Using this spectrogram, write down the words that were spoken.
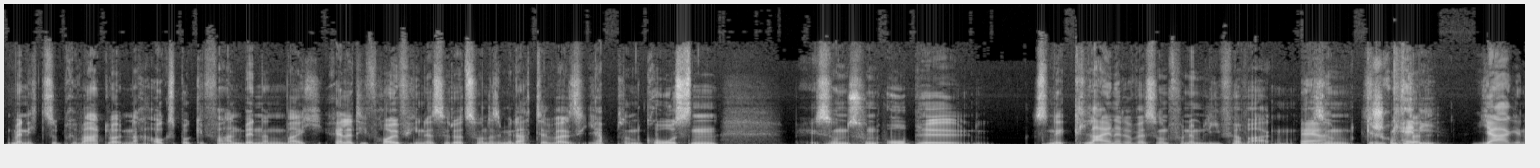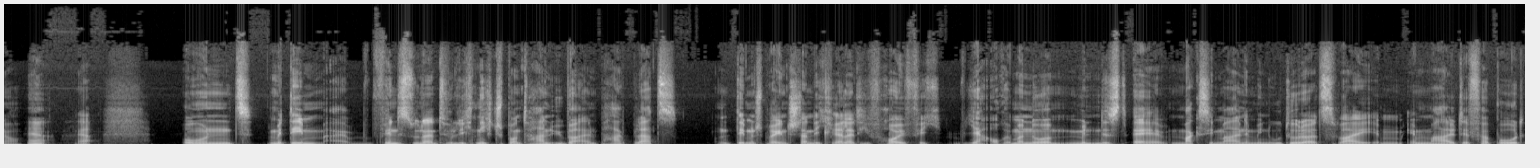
Und wenn ich zu Privatleuten nach Augsburg gefahren bin, dann war ich relativ häufig in der Situation, dass ich mir dachte, weil ich habe so einen großen, so ein, so ein Opel, so eine kleinere Version von einem Lieferwagen. Ja, wie so so ein ein geschrumpfter. Caddy. ja, genau. Ja. ja. Und mit dem äh, findest du natürlich nicht spontan überall einen Parkplatz. Und dementsprechend stand ich relativ häufig, ja auch immer nur mindest, äh, maximal eine Minute oder zwei im, im Halteverbot.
